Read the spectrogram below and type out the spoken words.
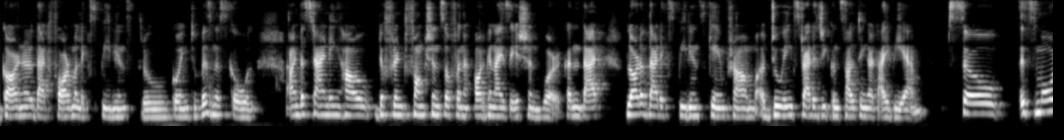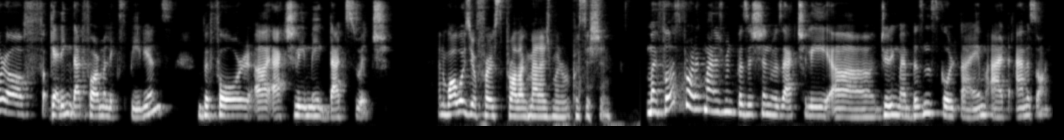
garner that formal experience through going to business school, understanding how different functions of an organization work. And that a lot of that experience came from uh, doing strategy consulting at IBM. So it's more of getting that formal experience before I actually make that switch. And what was your first product management position? My first product management position was actually uh, during my business school time at Amazon.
